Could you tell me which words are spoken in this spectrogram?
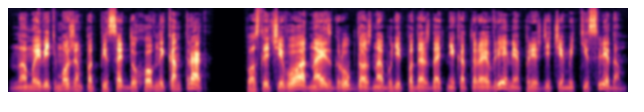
Но мы ведь можем подписать духовный контракт, после чего одна из групп должна будет подождать некоторое время, прежде чем идти следом.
